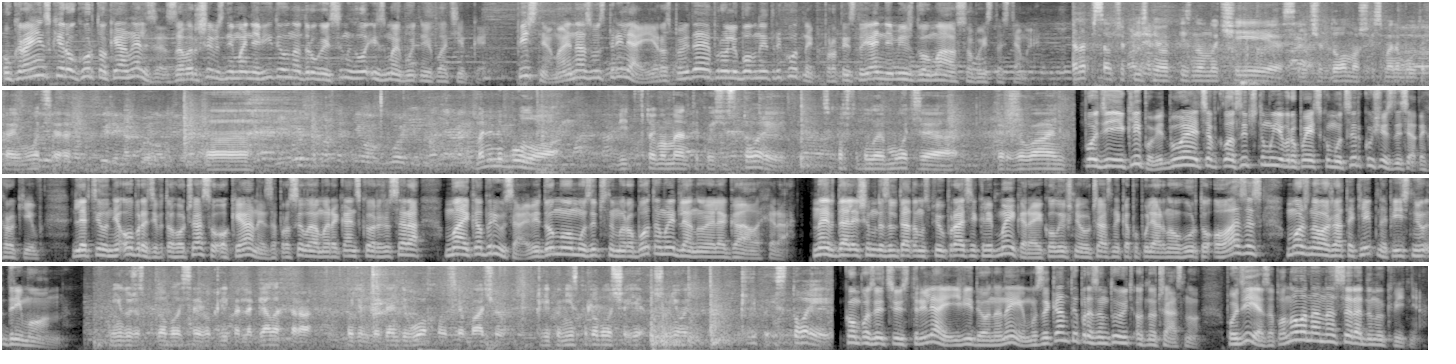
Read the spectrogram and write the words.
Український рок-гурт Океан Ельзи завершив знімання відео на другий сингл із майбутньої платівки. Пісня має назву Стріляй і розповідає про любовний трикутник протистояння між двома особистостями. Я написав цю пісню пізно вночі, сидячи вдома, щось в мене була така емоція. Е, мене не було від в той момент якоїсь історії. Це просто була емоція, переживань. Події кліпу відбуваються в класичному європейському цирку 60-х років. Для втілення образів того часу океани запросили американського режисера Майка Брюса, відомого музичними роботами для Ноеля Галахера. Найвдалішим результатом співпраці кліпмейкера і колишнього учасника популярного гурту Оазис можна вважати кліп на пісню «Dream On». Мені дуже сподобалися його кліпи для Гелахера, потім для Денді Вохолс я бачив кліпи. Мені сподобалося, що, є, що в нього кліпи історії. Композицію Стріляй і відео на неї музиканти презентують одночасно. Подія запланована на середину квітня.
